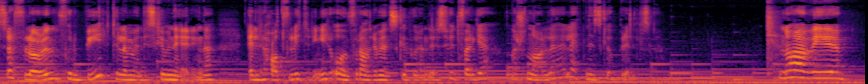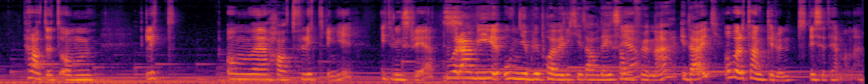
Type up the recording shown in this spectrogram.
Straffeloven forbyr til og med diskriminerende eller hatefulle ytringer overfor andre mennesker pga. deres hudfarge, nasjonale eller etniske opprinnelse. Nå har vi pratet om litt om eh, hatefulle ytringer, ytringsfrihet, Hvordan vi unge blir påvirket av det i samfunnet i dag. og våre tanker rundt disse temaene.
